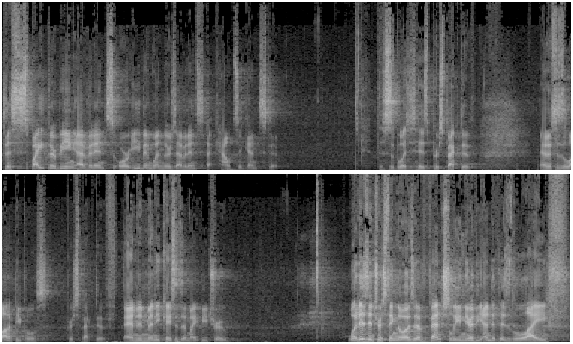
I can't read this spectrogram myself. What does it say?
despite there being evidence or even when there's evidence that counts against it. This is what his perspective. And this is a lot of people's perspective. And in many cases, it might be true. What is interesting, though, is eventually, near the end of his life,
